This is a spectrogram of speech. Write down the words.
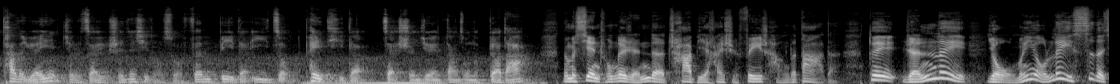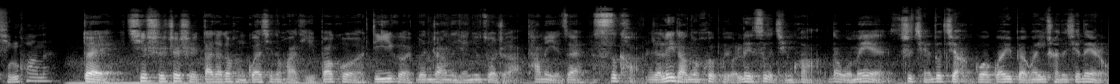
它的原因就是在于神经系统所分泌的一种配体的在神经元当中的表达。那么线虫跟人的差别还是非常的大的。对人类有没有类似的情况呢？对，其实这是大家都很关心的话题。包括第一个文章的研究作者，他们也在思考人类当中会不会有类似的情况。那我们也之前都讲过关于表观遗传的一些内容。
